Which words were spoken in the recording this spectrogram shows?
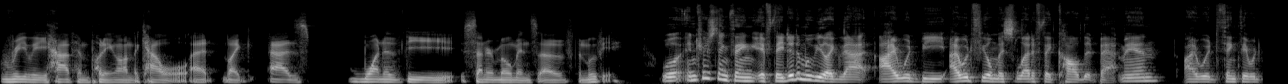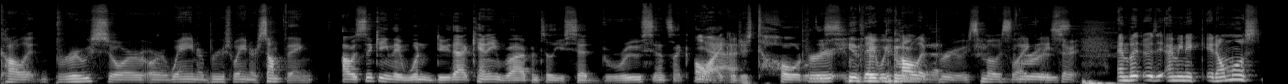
really have him putting on the cowl at like as one of the center moments of the movie. Well, interesting thing, if they did a movie like that, I would be I would feel misled if they called it Batman. I would think they would call it Bruce or or Wayne or Bruce Wayne or something. I was thinking they wouldn't do that, Kenny, right up until you said Bruce, and it's like, oh, I could just totally Bruce, see them they would call doing it. Bruce most likely. Bruce. And but uh, I mean, it, it almost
